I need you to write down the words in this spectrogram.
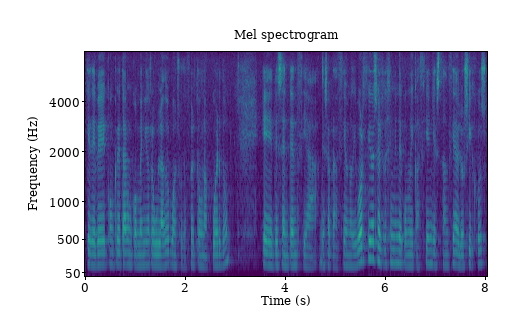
que debe concretar un convenio regulador o en su oferta un acuerdo eh, de sentencia de separación o divorcio es el régimen de comunicación y estancia de los hijos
